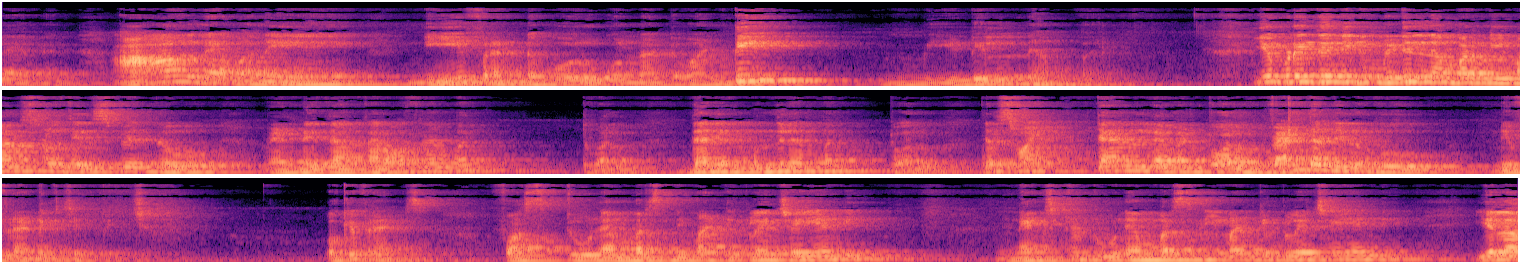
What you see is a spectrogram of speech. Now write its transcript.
లెవెన్ ఆ లెవెనే నీ ఫ్రెండ్ కోరుకున్నటువంటి మిడిల్ నెంబర్ ఎప్పుడైతే నీకు మిడిల్ నెంబర్ నీ మనసులో తెలిసిపోయిందో వెంటనే దాని తర్వాత నెంబర్ ట్వెల్వ్ దానికి ముందు number twelve that's why ten eleven twelve వెంటనే నువ్వు నీ ఫ్రెండ్కి చెప్పించు. ఓకే ఫ్రెండ్స్ ఫస్ట్ టూ నెంబర్స్ని మల్టిప్లై చేయండి. నెక్స్ట్ టూ నెంబర్స్ని మల్టిప్లై చేయండి. ఇలా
